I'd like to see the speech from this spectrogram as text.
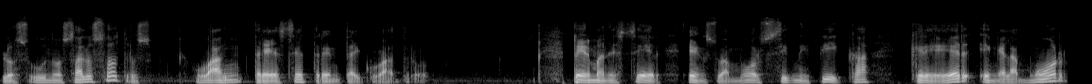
los unos a los otros. Juan 13, 34. Permanecer en su amor significa creer en el amor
